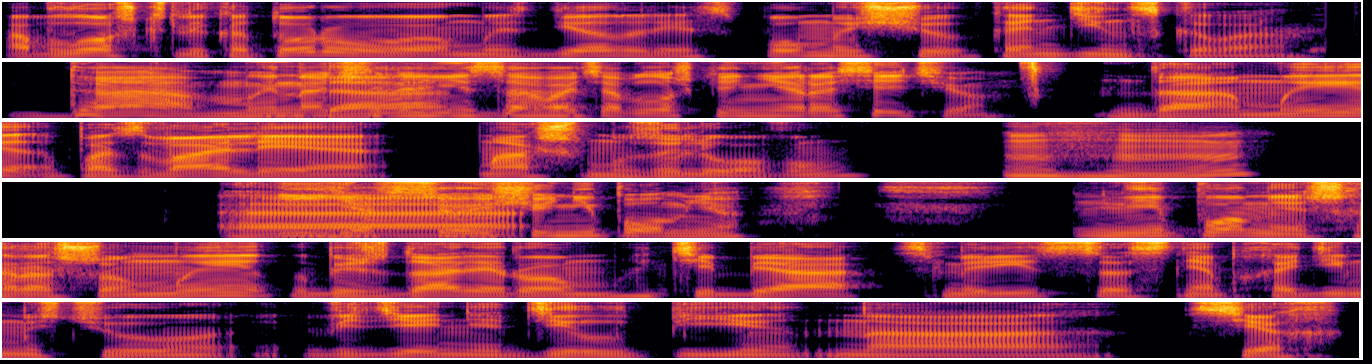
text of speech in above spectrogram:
обложки для которого мы сделали с помощью Кандинского. Да, мы Да, начали да. рисовать обложки нейросетью. Да, мы позвали Машу Музылеву. Угу. И я все Э, еще не помню. Не помнишь, хорошо. Мы убеждали, Ром, тебя смириться с необходимостью ведения DLP на всех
